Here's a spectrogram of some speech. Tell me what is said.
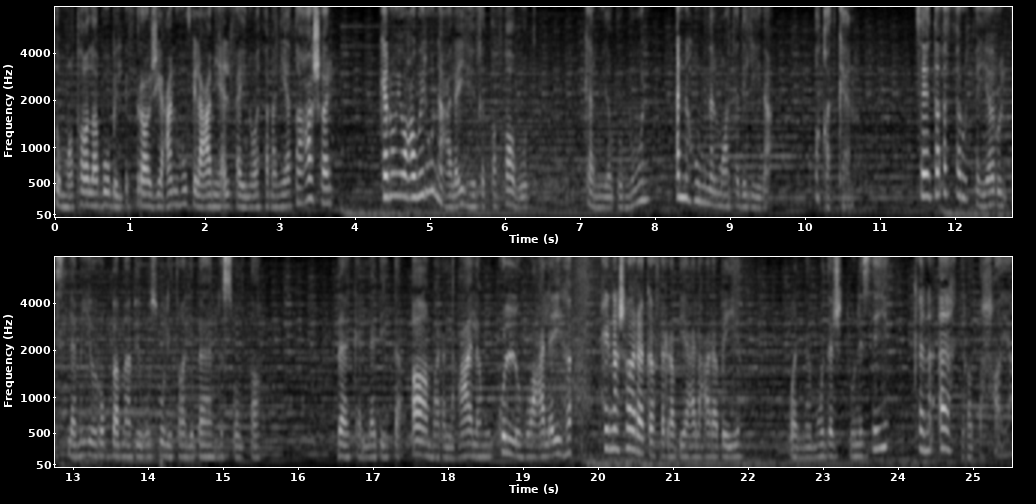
ثم طالبوا بالإفراج عنه في العام 2018 كانوا يعولون عليه في التفاوض. كانوا يظنون أنه من المعتدلين. وقد كان. سيتأثر التيار الإسلامي ربما بوصول طالبان للسلطة. ذاك الذي تآمر العالم كله عليه حين شارك في الربيع العربي. والنموذج التونسي كان آخر الضحايا.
